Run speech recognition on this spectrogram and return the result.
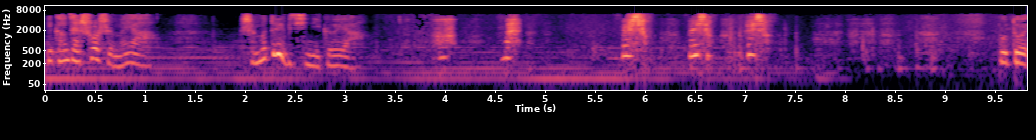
你刚才说什么呀？什么对不起你哥呀？啊，没，没什么，没什么，没什么。不对，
